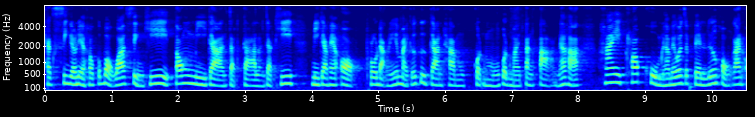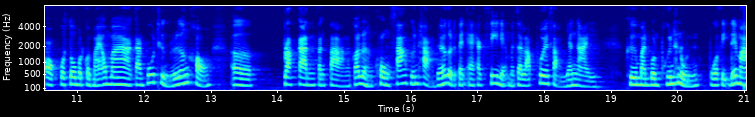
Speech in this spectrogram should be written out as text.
แท็กซี่แล้วเนี่ยเขาก็บอกว่าสิ่งที่ต้องมีการจัดการหลังจากที่มีการพยายามออก Product นี้ใหม่ก็คือการทำกฎหมงกฎหมายต่างๆนะคะ ให้ครอบคลุมนะคะไม่ว่าจะเป็นเรื่องของการออกกฎตัวบทกฎหมายออกมา การพูดถึงเรื่องของออประกันต่างๆ แล้วก็เรื่องโครงสร้างพื้นฐานด้วยถ้าเกิดจะเป็น air taxi เนี่ยมันจะรับผู้โดยสารยังไง คือมันบนพื้นถนนปกติได้ไหม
